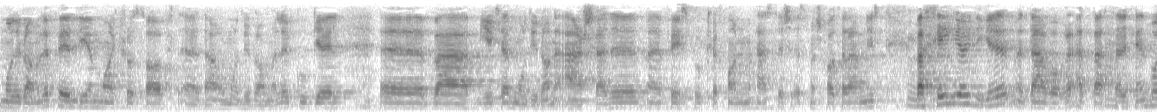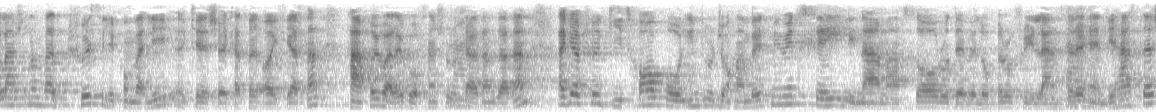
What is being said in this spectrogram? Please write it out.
مدیر عامل فعلی مایکروسافت در مدیر عامل گوگل و یکی از مدیران ارشد فیسبوک که خانم هستش اسمش خاطرم نیست. و خیلی های دیگه در واقع از بستر هند بلند شدن و توی سیلیکون ولی که شرکت های IT هستن حرفایی برای گفتن شروع کردن زدن. اگر توی گیت هاب و اینجور جا هم برید می‌بینید خیلی نرم افزار و developer و freelancer هندی هستش.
